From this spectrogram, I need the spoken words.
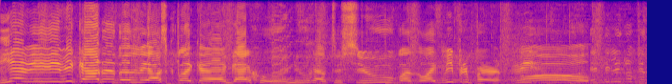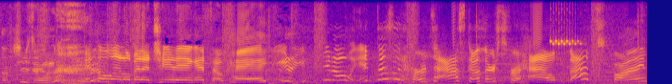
yeah, we, we got it and we asked like a guy who knew how to sew, but like we prepared. We, Oh. It's a little bit of cheating. It's a little bit of cheating. It's okay. You, you know, it doesn't hurt to ask others for help. That's fine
